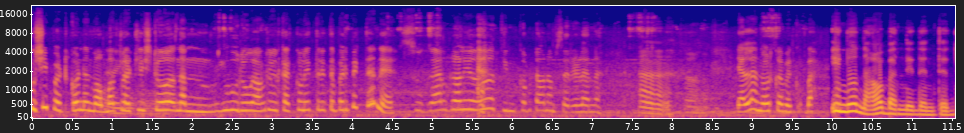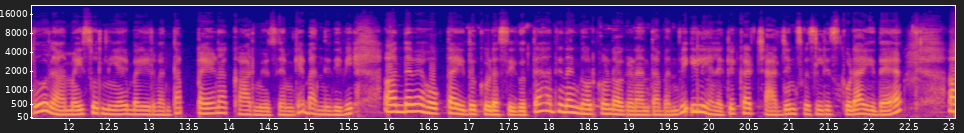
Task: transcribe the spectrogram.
ಖುಷಿ ಪಟ್ಕೊಂಡು ನನ್ನ ಮೊಮ್ಮಕ್ಳು ಅಟ್ಲೀಸ್ಟು ನಮ್ಮ ಇವರು ಅವರು ಕರ್ಕೊಂಡು ಹೋಗ್ತಾರೆ ಬರ್ಬೇಕು ತಾನೆ? ಸುಗರ್ಗಳು ತಿನ್ಕೊಬಿಟ್ಟವ್ ನಮ್ಮ ಸರಿಳನ್ನ ಹಾಂ. ಎಲ್ಲ ನೋಡ್ಕೋಬೇಕು ಬಾ. ಇನ್ನು ನಾವು ಬಂದಿದ್ದಂಥದ್ದು ಮೈಸೂರು ನಿಯರ್ ಬೈ ಇರುವಂಥ ಪಯಣ ಕಾರ್ ಮ್ಯೂಸಿಯಮ್ಗೆ ಬಂದಿದ್ದೀವಿ. ಆನ್ ಹೋಗ್ತಾ ಇದು ಕೂಡ ಸಿಗುತ್ತೆ. ಅದನ್ನ ನೋಡ್ಕೊಂಡು ಹೋಗೋಣ ಅಂತ ಬಂದ್ವಿ. ಇಲ್ಲಿ ಎಲೆಕ್ಟ್ರಿಕ್ ಕಾರ್ ಚಾರ್ಜಿಂಗ್ ಫೆಸಿಲಿಟೀಸ್ ಕೂಡ ಇದೆ. ಆ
